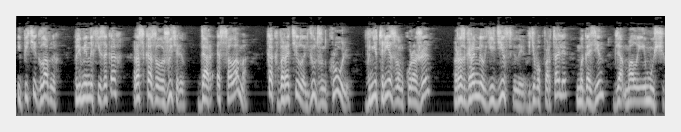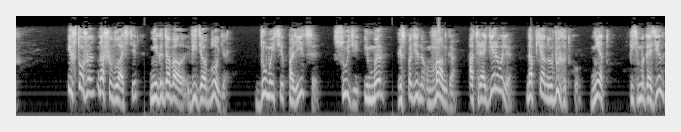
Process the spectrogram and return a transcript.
и пяти главных племенных языках рассказывал жителям Дар-эс-Салама, как воротила Юджин Кроули в нетрезвом кураже разгромил единственный в его квартале магазин для малоимущих. И что же наши власти, негодовал видеоблогер. Думаете, полиция, судьи и мэр господин Ванга отреагировали на пьяную выходку? Нет, ведь магазин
